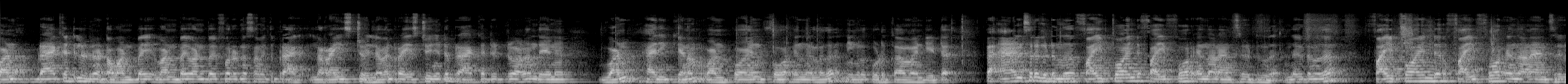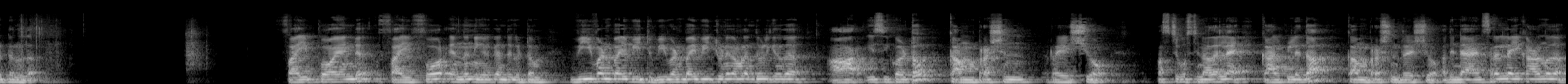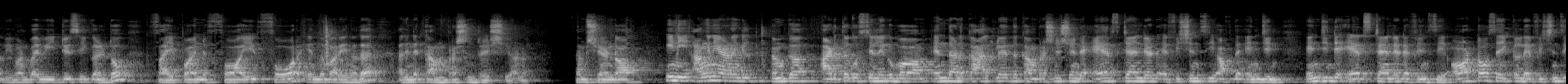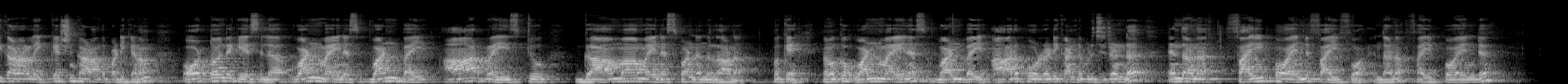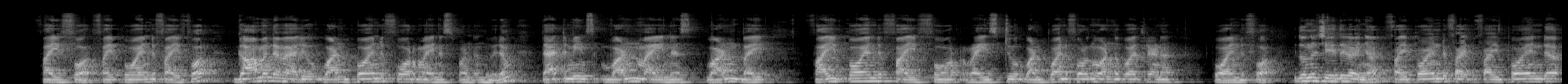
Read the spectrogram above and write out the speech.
one ബ്രാക്കറ്റിൽ ഇടണം കേട്ടോ. One by one by one by four ഇടുന്ന സമയത്ത് raise to eleven raise to കഴിഞ്ഞിട്ട് ബ്രാക്കറ്റ് ഇട്ടിട്ടാണ് എന്ത് ചെയ്യുന്നത് വൺ ഹരിക്കണം വൺ പോയിന്റ് ഫോർ എന്നുള്ളത് നിങ്ങൾ കൊടുക്കാൻ വേണ്ടിയിട്ട്. ഇപ്പൊ ആൻസർ കിട്ടുന്നത് ഫൈവ് പോയിന്റ് ഫൈവ് ഫോർ എന്നാണ് ആൻസർ കിട്ടുന്നത്. എന്താ കിട്ടുന്നത്? ഫൈവ് പോയിന്റ് ഫൈവ് ഫോർ എന്നാണ് ആൻസർ കിട്ടുന്നത്. ഫൈവ് പോയിന്റ് ഫൈവ് ഫോർ എന്ന് നിങ്ങൾക്ക് എന്ത് കിട്ടും? V one by V two V one by V ടുവിനെ നമ്മൾ എന്ത് വിളിക്കുന്നത്? R is equal to compression ratio first question അതല്ലേ? കാൽക്കുലേറ്റ് ദ കംപ്രഷൻ റേഷ്യോ അതിന്റെ ആൻസർ അല്ലേ ഈ കാണുന്നത്? V one by V two equal to five point five four എന്ന് പറയുന്നത് അതിന്റെ കംപ്രഷൻ റേഷ്യോ ആണ്. സംശയമുണ്ടോ? ഇനി അങ്ങനെയാണെങ്കിൽ നമുക്ക് അടുത്ത ക്വസ്റ്റ്യനിലേക്ക് പോവാം. എന്താണ്? Calculate the കംപ്രഷൻഷന്റെ air standard efficiency of the engine എഞ്ചിന്റെ എയർ സ്റ്റാൻഡേർഡ് എഫിഷ്യൻസി ഓട്ടോ സൈക്കിളിന്റെ എഫിഷ്യൻസി കാണാനുള്ള ഇക്വേഷൻ കാണാതെ പഠിക്കണം. ഓട്ടോന്റെ കേസിൽ one minus one by R raise to gamma minus one എന്നുള്ളതാണ്. ഓക്കെ നമുക്ക് one minus one by R ഇപ്പോൾ ഓൾറെഡി കണ്ടുപിടിച്ചിട്ടുണ്ട്. എന്താണ്? ഫൈവ് പോയിന്റ് ഫൈവ് ഫോർ എന്താണ്? Five point five four five point five four ഗാമന്റെ value one point four minus one എന്ന് വരും. That means one minus one by five point five four raise to one point four എന്ന് one പോയ എത്രയാണ്? Point four ഇതൊന്ന് ചെയ്ത് കഴിഞ്ഞാൽ five point five five point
